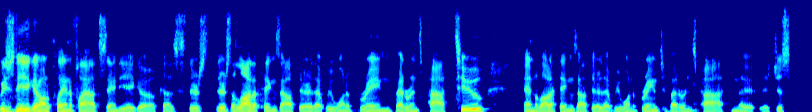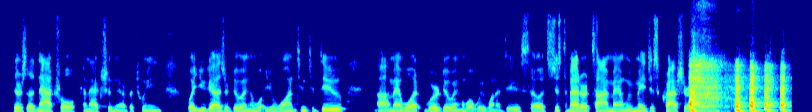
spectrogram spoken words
we just need to get on a plane and fly out to San Diego because there's there's a lot of things out there that we want to bring Veterans Path to, and a lot of things out there that we want to bring to Veterans Path, and the, it just there's a natural connection there between what you guys are doing and what you're wanting to do, um, and what we're doing and what we want to do. So it's just a matter of time, man. We may just crash it.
